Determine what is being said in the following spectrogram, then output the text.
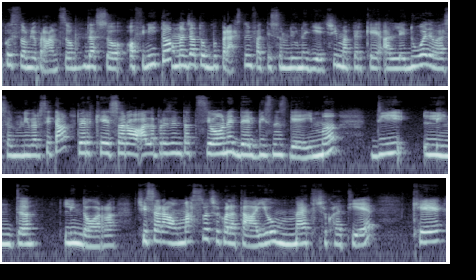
questo è il mio pranzo. Adesso ho finito, ho mangiato un po' presto infatti sono le 1.10 ma perché alle 2 devo essere all'università perché sarò alla presentazione del business game di Lint l'indoor ci sarà un mastro cioccolataio, un Matt Chocolatier che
